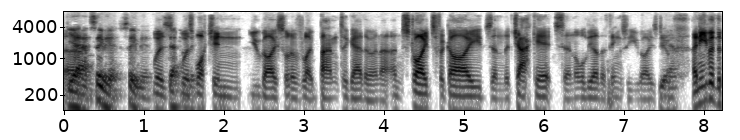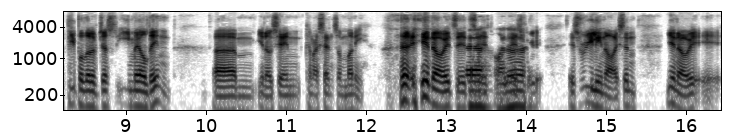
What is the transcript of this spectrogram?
um, yeah, same here, same here. was was watching you guys sort of like band together and that and strides for guides and the jackets and all the other things that you guys do. Yeah. and even the people that have just emailed in um you know saying can i send some money? You know it's it's Yeah, it's, it's, re- it's really nice. And you know it, it,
